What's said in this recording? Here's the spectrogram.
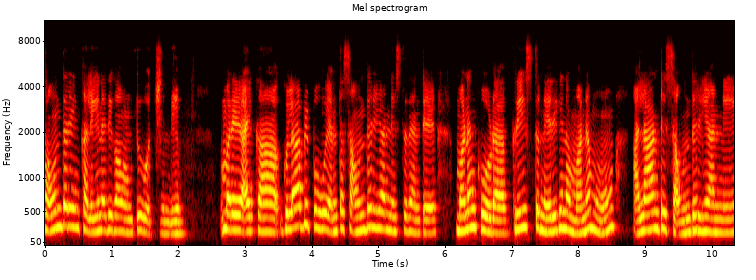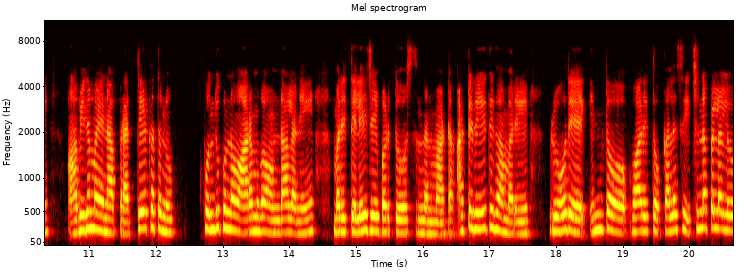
సౌందర్యం కలిగినదిగా ఉంటూ వచ్చింది. మరి ఆ యొక్క గులాబీ పువ్వు ఎంత సౌందర్యాన్ని ఇస్తుందంటే మనం కూడా క్రీస్తు నెరిగిన మనము అలాంటి సౌందర్యాన్ని ఆ విధమైన ప్రత్యేకతను పొందుకున్న వారముగా ఉండాలని మరి తెలియజేయబడుతూ వస్తుందన్నమాట. అటు రీతిగా మరి రోదే ఎంతో వారితో కలిసి చిన్నపిల్లలు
